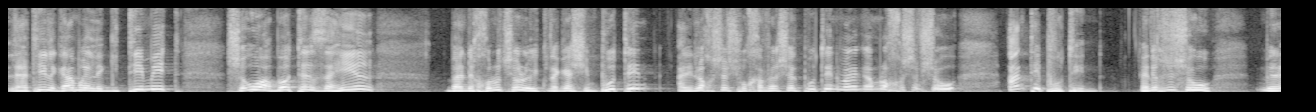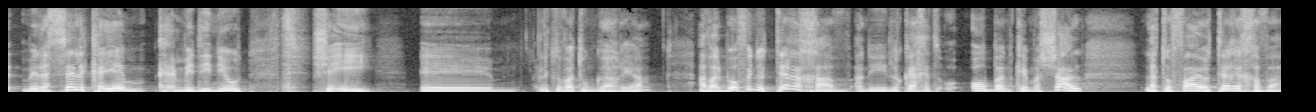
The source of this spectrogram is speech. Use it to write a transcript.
לדעתי לגמרי לגיטימית, שהוא הרבה יותר זהיר בנכונות שלו להתנגש עם פוטין. אני לא חושב שהוא חבר של פוטין, ואני גם לא חושב שהוא אנטי פוטין. אני חושב שהוא מנסה לקיים מדיניות שהיא אה, לטובת הונגריה, אבל באופן יותר רחב, אני לוקח את אורבן כמשל, לתופעה היותר רחבה.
